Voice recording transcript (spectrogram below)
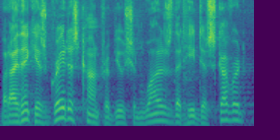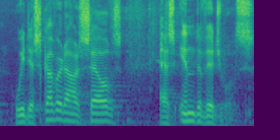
But I think his greatest contribution was that he discovered, we discovered ourselves as individuals.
